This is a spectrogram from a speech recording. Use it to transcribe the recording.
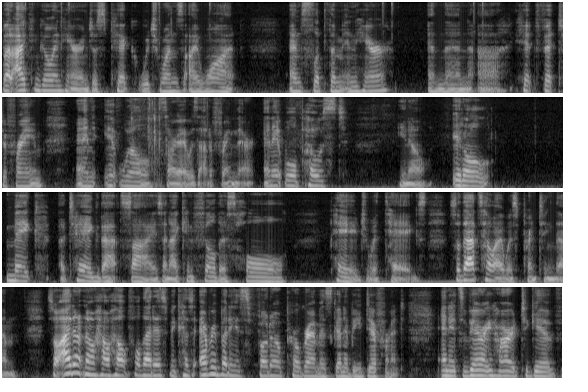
But I can go in here and just pick which ones I want and slip them in here and then uh, hit fit to frame and it will, sorry I was out of frame there, and it will post, you know, it'll make a tag that size and I can fill this whole page with tags. So that's how I was printing them. So I don't know how helpful that is because everybody's photo program is going to be different. And it's very hard to give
